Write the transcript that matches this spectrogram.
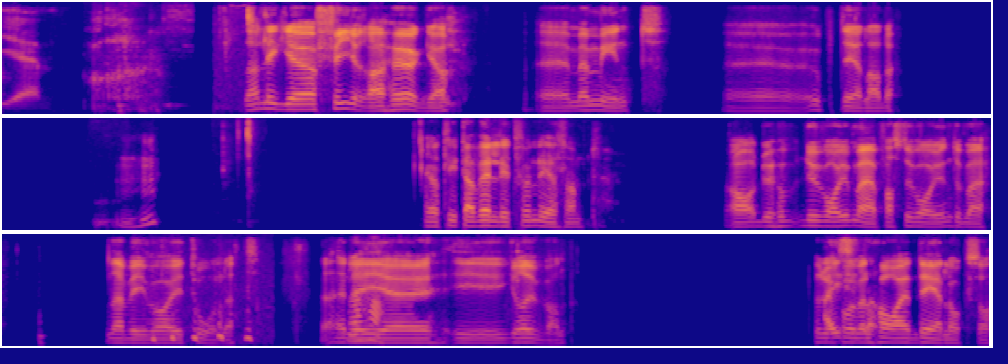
i eh, Där ligger fyra högar eh, med mynt eh, uppdelade. Mhm. Jag tittar väldigt fundersamt. Ja, du, du var ju med fast du var ju inte med när vi var i tornet. Eller i, eh, i gruvan. Så du får väl ha en del också,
